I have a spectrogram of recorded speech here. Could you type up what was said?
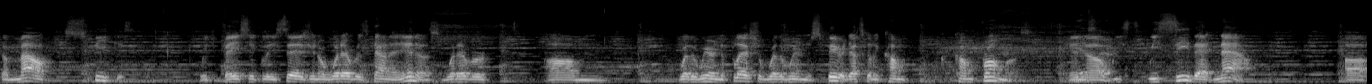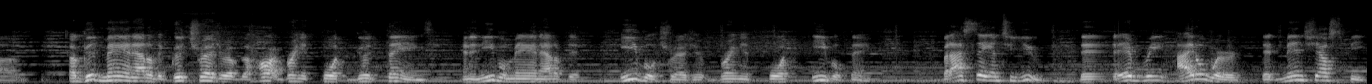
the mouth speaketh. Which basically says, you know, whatever's kind of in us, whatever, um, whether we're in the flesh or whether we're in the spirit, that's going to come come from us. And Yes, uh, we, we see that now. Uh, a good man out of the good treasure of the heart bringeth forth good things, and an evil man out of the evil treasure bringeth forth evil things. But I say unto you that every idle word that men shall speak,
